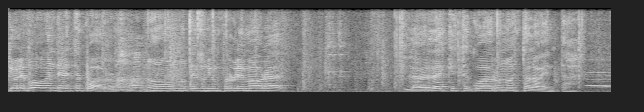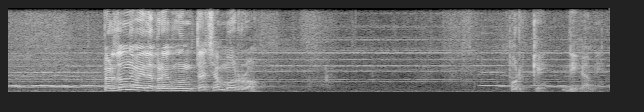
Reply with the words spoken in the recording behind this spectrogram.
Yo le puedo vender este cuadro, ¿no? No, no tengo ningún problema. Ahora, la verdad es que este cuadro no está a la venta. Perdóneme la pregunta, chamorro. ¿Por qué? Dígame.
